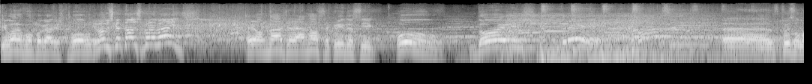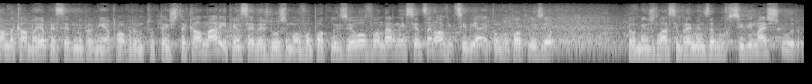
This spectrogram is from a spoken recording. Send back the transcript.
E agora vou apagar este bolo E vamos cantar os parabéns! em homenagem à nossa querida SIC. Um, dois, três. Ah, depois eu lá me acalmei, eu pensei de mim para mim, ah pá, Bruno, tu tens de te acalmar e pensei das duas, uma ou vou para o Coliseu ou vou andar na IC19 e decidi, ah, então vou para o Coliseu. Pelo menos lá sempre é menos aborrecido e mais seguro.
